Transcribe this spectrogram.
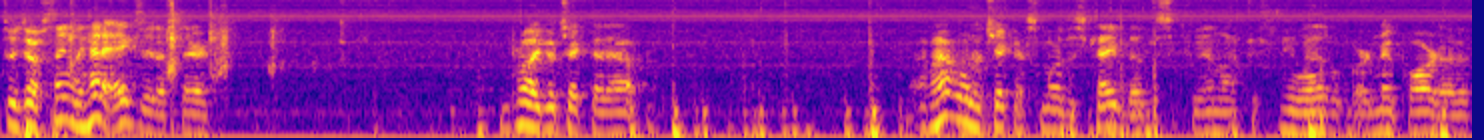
So as I was saying, we had an exit up there. We'll probably go check that out. I might want to check out some more of this cave though, since we unlocked this new level or new part of it.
